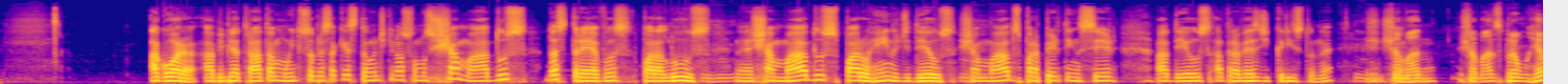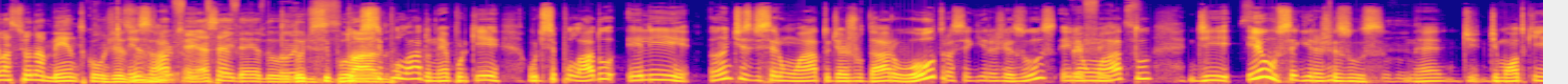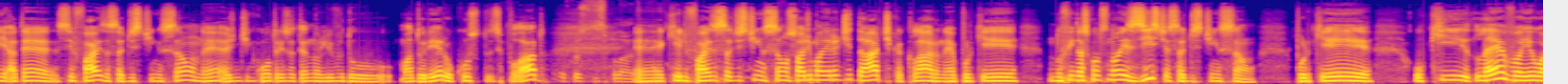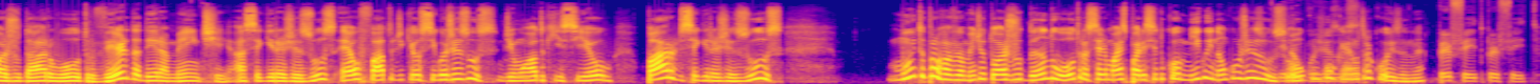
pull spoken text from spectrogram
Agora, a Bíblia trata muito sobre essa questão de que nós somos chamados das trevas para a luz, uhum. né? chamados para o reino de Deus, uhum. chamados para pertencer a Deus através de Cristo, né? Uhum. Chamado, chamados para um relacionamento com Jesus. né? Exato. É, essa é a ideia do, do Antes. do discipulado. discipulado, né? Porque o discipulado, ele antes de ser um ato de ajudar o outro a seguir a Jesus, ele é um Perfeito. ato de eu seguir a Jesus, Uhum. né? De, de modo que até se faz essa distinção, né? A gente encontra isso até no livro do Madureira, o custo do discipulado, É custo discipulado. é, que ele faz essa distinção só de maneira didática, claro, né? Porque no fim das contas não existe essa distinção, porque o que leva eu a ajudar o outro verdadeiramente a seguir a Jesus é o fato de que eu sigo a Jesus, de modo que se eu paro de seguir a Jesus, muito provavelmente eu estou ajudando o outro a ser mais parecido comigo e não com Jesus não ou com com, qualquer Jesus. outra coisa, né? Perfeito, perfeito.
